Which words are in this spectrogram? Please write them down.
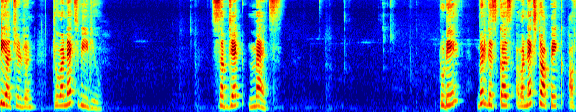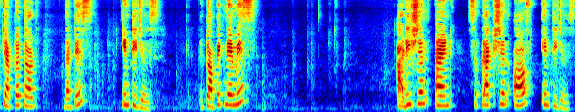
dear children to our next video. Subject Maths. Today we'll discuss our next topic of chapter 3rd that is integers. The topic name is addition and subtraction of integers.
